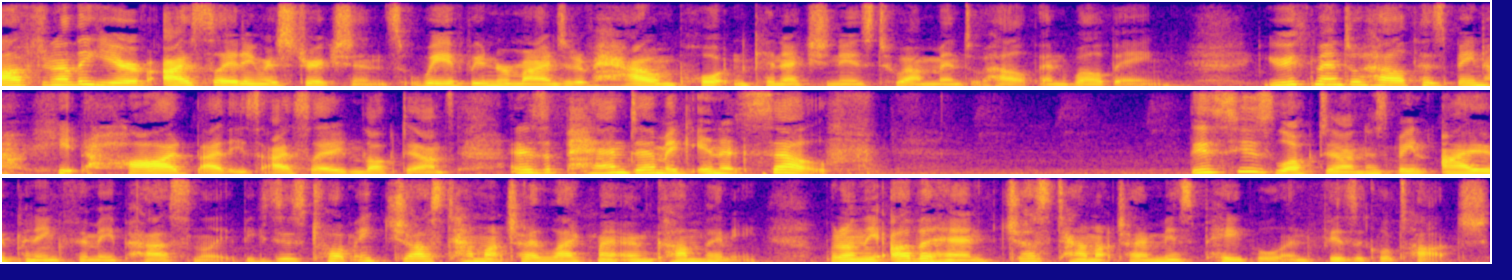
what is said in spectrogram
After another year of isolating restrictions, we have been reminded of how important connection is to our mental health and well-being. Youth mental health has been hit hard by these isolating lockdowns and is a pandemic in itself. This year's lockdown has been eye opening for me personally because it's taught me just how much I like my own company, but on the other hand, just how much I miss people and physical touch.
